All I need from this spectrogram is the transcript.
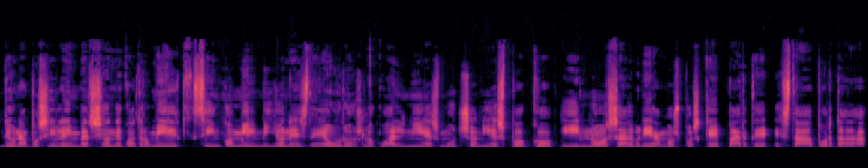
de una posible inversión de 4.000, 5.000 millones de euros, lo cual ni es mucho ni es poco y no sabríamos pues qué parte está aportada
